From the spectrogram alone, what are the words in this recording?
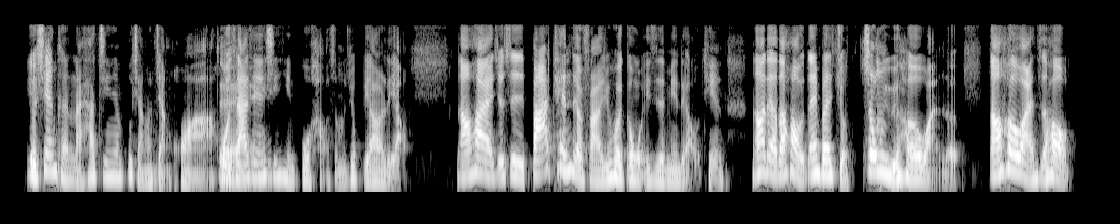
有些人可能来，他今天不想要讲话啊，或者是他今天心情不好，什么就不要聊。然后后来就是 bartender 反而就会跟我一直在那边聊天，然后聊到后，我那杯酒终于喝完了。然后喝完之后，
